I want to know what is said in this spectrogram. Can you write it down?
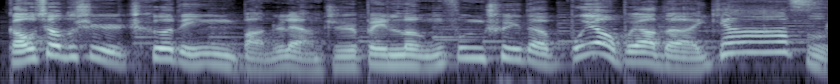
搞笑的是，车顶绑着两只被冷风吹得不要不要的鸭子。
